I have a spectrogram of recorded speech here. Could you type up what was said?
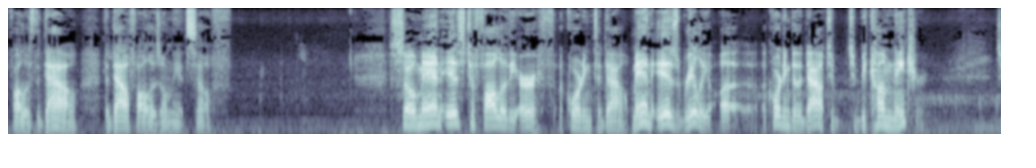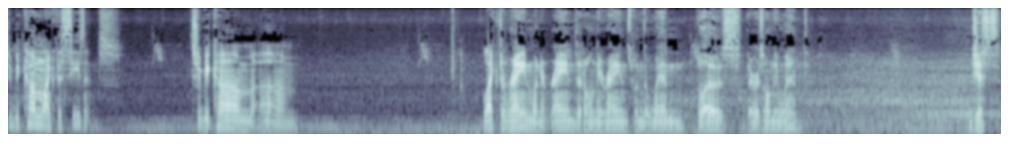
follows the Tao, the Tao follows only itself. So man is to follow the earth according to Tao. Man is really, uh, according to the Tao, to, to become nature, to become like the seasons, to become um, like the rain when it rains, it only rains. When the wind blows, there is only wind. Just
